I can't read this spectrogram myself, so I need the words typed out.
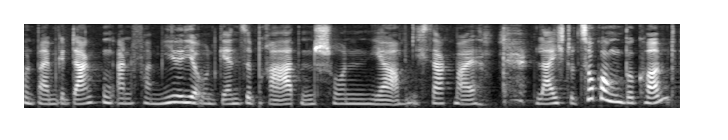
und beim Gedanken an Familie und Gänsebraten schon, ja, ich sag mal, leichte Zuckungen bekommt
